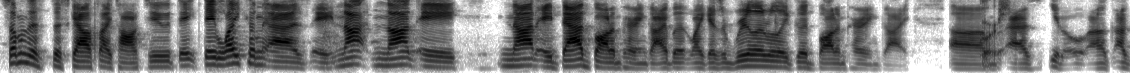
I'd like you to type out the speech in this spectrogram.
some of the, the scouts I talked to, they they like him as a not not a not a bad bottom pairing guy, but like as a really really good bottom pairing guy um, as you know a, a,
